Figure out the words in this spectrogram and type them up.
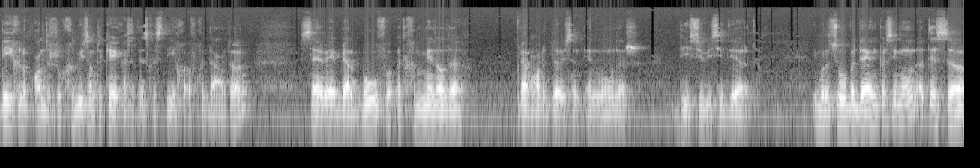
degelijk onderzoek geweest om te kijken als het is gestegen of gedaald. Hoor. Zijn wij wel boven het gemiddelde per 100.000 inwoners die suicideert. Je moet het zo bedenken, Simon. Het is uh,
